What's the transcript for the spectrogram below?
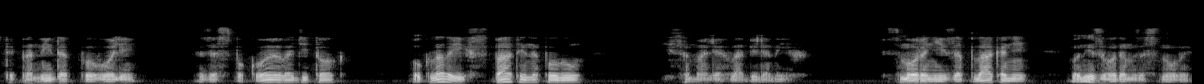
Степанида поволі заспокоїла діток, уклала їх спати на полу і сама лягла біля них. Зморені й заплакані, вони згодом заснули.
